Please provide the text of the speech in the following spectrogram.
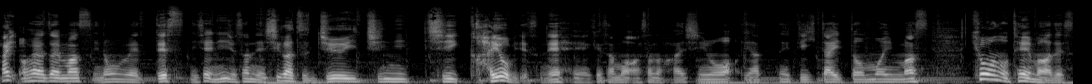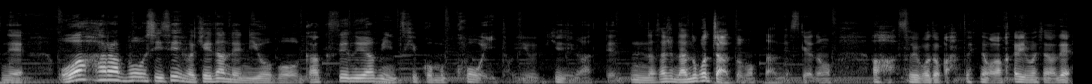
はい、おはようございます。井上です。2023年4月11日火曜日ですね。えー今朝も朝の配信をやっていきたいと思います。今日のテーマはですね、オアハラ防止政府が経団連に要望学生の闇につけ込む行為という記事があって、うん、最初何のこっちゃと思ったんですけれどもああそういうことか というのが分かりましたので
